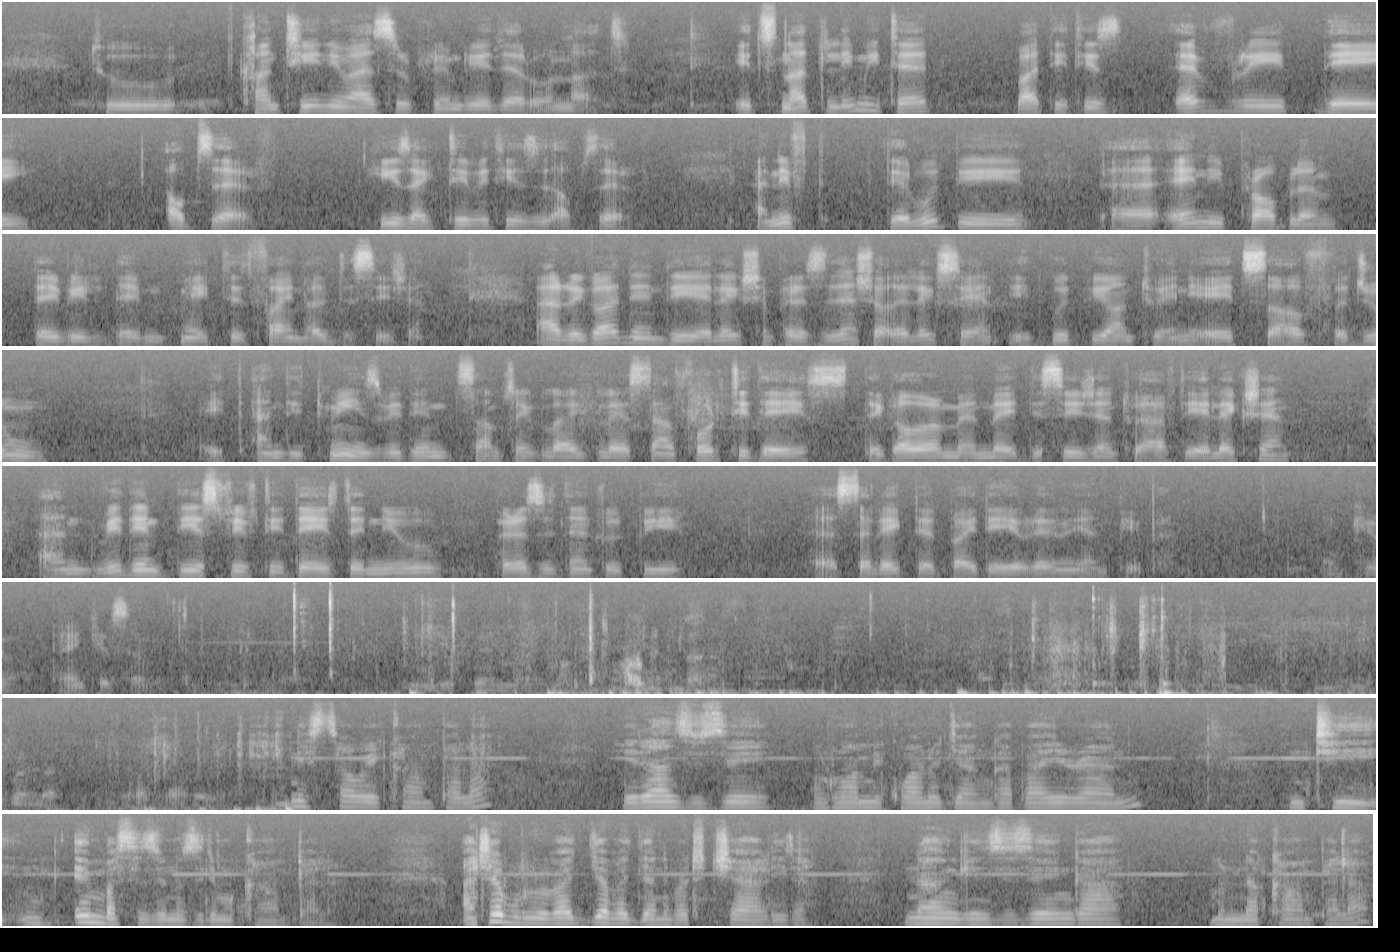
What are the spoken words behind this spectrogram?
to continue as supreme leader or not. It's not limited, but it is every day observed. His activities is observed. And if there would be uh, any problem, they will they make the final decision. And regarding the election, presidential election, it would be on 28th of June. It, and it means within something like less than 40 days, the government made decision to have the election. And within these 50 days, the new president would be uh, selected by the Iranian people. Thank you. Thank you so much. minisita w'e kampala era nzize olwa mikwano gyange aba iran nti embasi zino ziri mu kampala ate buli lwe bajja bajja ne batukyalira. Nange nzize nga munnakampala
